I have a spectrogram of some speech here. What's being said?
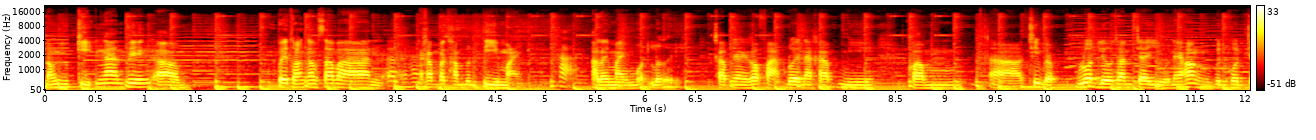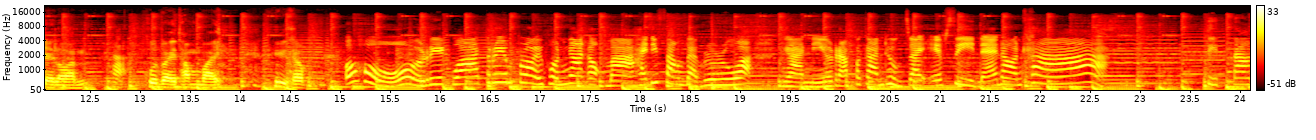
น้องยุกิงานเพลงอ่าไปถอนคำสาบานเออฮะนะครับมาทำดนตรีใหม่ ค่ะ อะไรใหม่หมดเลยครับยังไงก็ฝากด้วยนะครับ มีความอ่าที่แบบรวดเร็วทันใจอยู่ในห้องเป็นคนใจร้อนค่ะพูดไวทำไวครับโอ้โห เรียกว่าเตรียมปล่อยผลงานออกมาให้ได้ฟังแบบรัวๆ งานนี้รับประกันถูกใจ FC แน่นอนค่ะ ติดตาม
